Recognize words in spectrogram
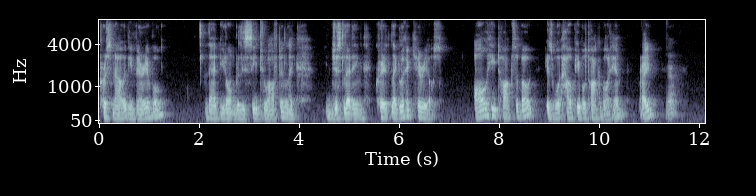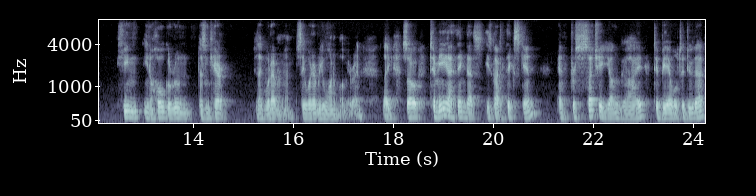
personality variable that you don't really see too often like just letting credit like look at Kyrgios. All he talks about is what how people talk about him, right? yeah he, you know, Holger Rune doesn't care. He's like, whatever, man. Say whatever you want about me, right? Like, so to me, I think that's he's got a thick skin, and for such a young guy to be able to do that,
